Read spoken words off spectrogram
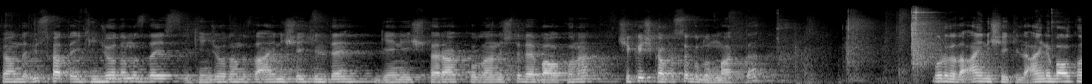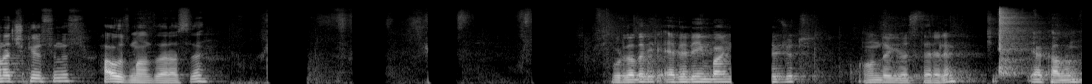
Şu anda üst katta ikinci odamızdayız. İkinci odamızda aynı şekilde geniş, ferah, kullanışlı ve balkona çıkış kapısı bulunmakta. Burada da aynı şekilde aynı balkona çıkıyorsunuz. Havuz manzarası. Burada da bir ebeveyn banyo mevcut. Onu da gösterelim. Yakalım.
